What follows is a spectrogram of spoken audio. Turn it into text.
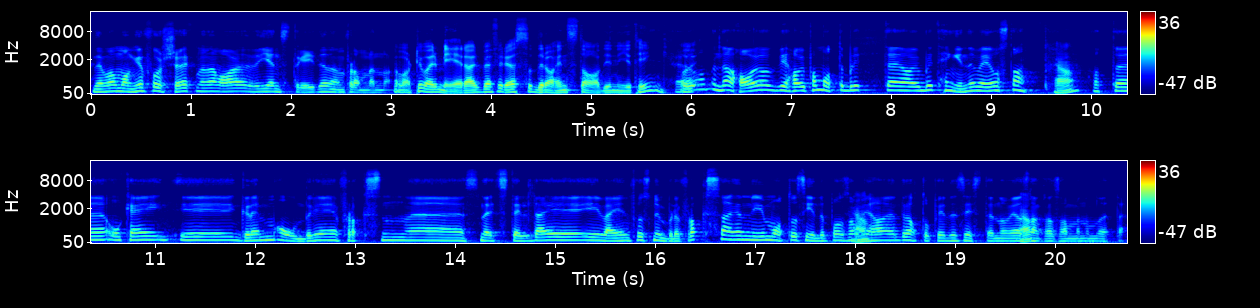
det var mange forsøk, men det var gjenstridig, den flammen. da. Det ble jo bare merarbeid for oss å dra inn stadig nye ting. Ja, men har jo, vi har jo på en måte blitt, blitt hengende ved oss, da. Ja. At eh, OK, eh, glem aldri flaksen. Eh, stell deg i veien for snubleflaks, er en ny måte å si det på som ja. vi har dratt opp i det siste når vi har ja. snakka sammen om dette.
